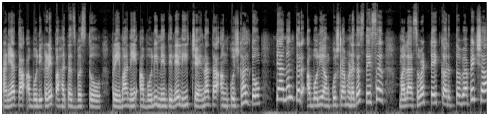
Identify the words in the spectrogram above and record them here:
आणि आता अबोलीकडे पाहतच बसतो. प्रेमाने अबोलीने दिलेली चेन आता अंकुश घालतो. त्यानंतर अबोली अंकुशला म्हणत असते सर मला असं वाटते कर्तव्यापेक्षा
